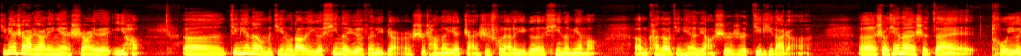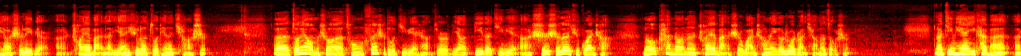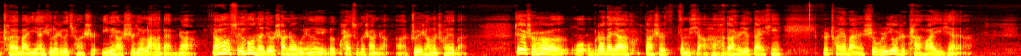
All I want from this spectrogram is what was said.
今天是二零二零年十二月一号，嗯，今天呢，我们进入到了一个新的月份里边，市场呢也展示出来了一个新的面貌。啊，我们看到今天两市是集体大涨啊。呃，首先呢是在头一个小时里边啊，创业板呢延续了昨天的强势。呃，昨天我们说啊，从分时图级别上，就是比较低的级别啊，实时的去观察，能够看到呢，创业板是完成了一个弱转强的走势。那今天一开盘啊，创业板延续了这个强势，一个小时就拉了百分之二。然后随后呢，就上证五零有一个快速的上涨啊，追上了创业板。这个时候，我我不知道大家当时怎么想哈，我当时就担心，说创业板是不是又是昙花一现啊？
